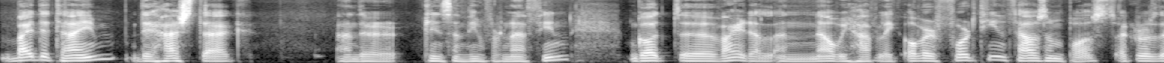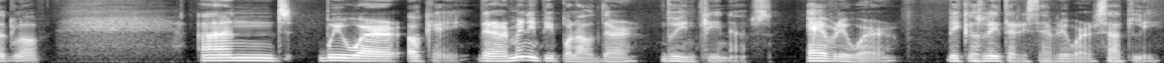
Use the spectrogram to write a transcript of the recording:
By the time the hashtag under Clean Something for Nothing got uh, viral, and now we have like over 14,000 posts across the globe. And we were okay. There are many people out there doing cleanups everywhere because litter is everywhere, sadly.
